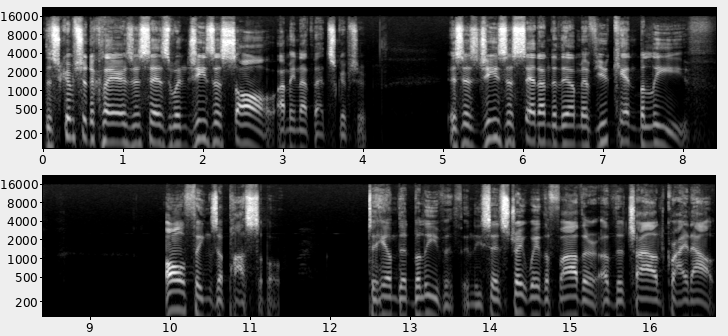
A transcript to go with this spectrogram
The scripture declares, it says, when Jesus saw, I mean, not that scripture, it says, Jesus said unto them, If you can believe, all things are possible to him that believeth. And he said, Straightway the father of the child cried out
